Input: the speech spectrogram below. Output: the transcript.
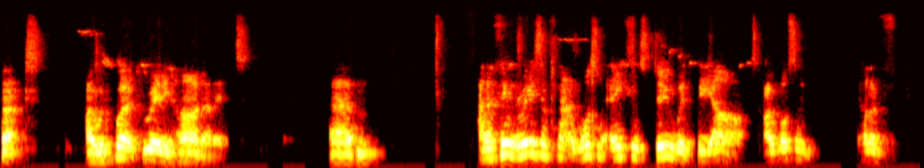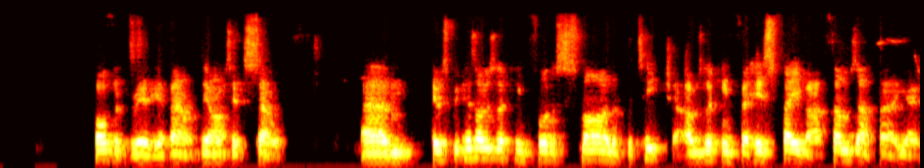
but I would work really hard at it. Um, and I think the reason for that wasn't anything to do with the art. I wasn't kind of bothered really about the art itself. Um, it was because I was looking for the smile of the teacher. I was looking for his favour, thumbs up, uh, you know,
